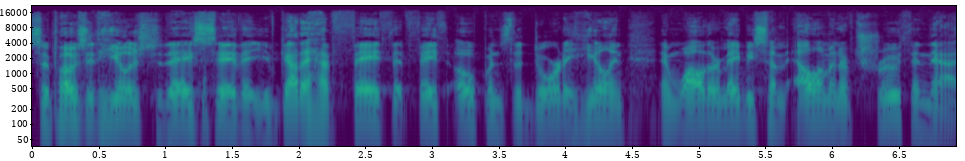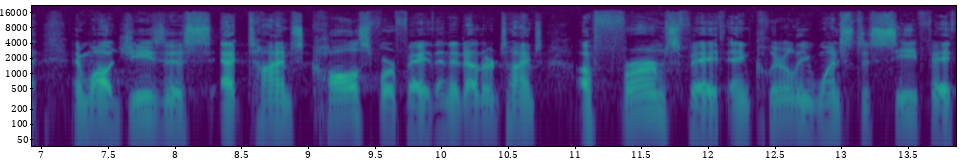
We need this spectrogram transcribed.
Supposed healers today say that you've got to have faith, that faith opens the door to healing. And while there may be some element of truth in that, and while Jesus at times calls for faith and at other times affirms faith and clearly wants to see faith,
